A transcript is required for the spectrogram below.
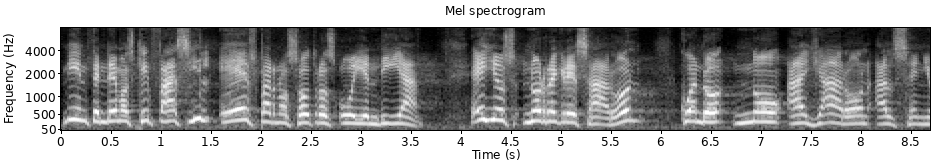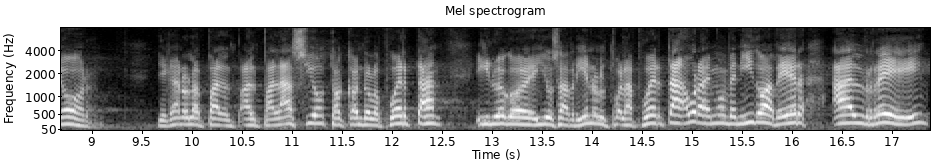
ni entendemos qué fácil es para nosotros hoy en día. Ellos no regresaron cuando no hallaron al Señor. Llegaron al, palacio tocando la puerta y luego ellos abrieron la puerta. Ahora hemos venido a ver al rey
